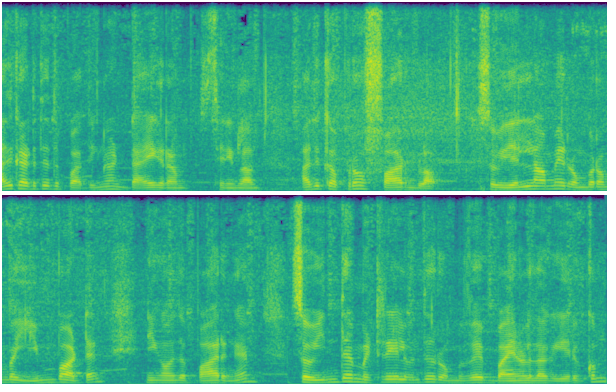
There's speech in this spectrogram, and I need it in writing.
அதுக்கு அடுத்தது பார்த்தீங்கன்னா டயக்ராம் சரிங்களா? அதுக்கப்புறம் ஃபார்முலா ஸோ எல்லாமே ரொம்ப ரொம்ப இம்பார்ட்டன்ட் நீங்கள் வந்து பாருங்கள் ஸோ இந்த மெட்டீரியல் வந்து ரொம்பவே பயனுள்ளதாக இருக்கும்.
